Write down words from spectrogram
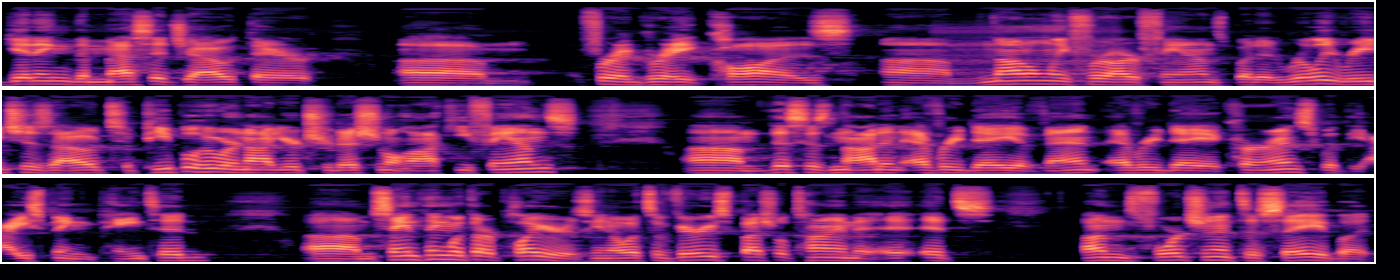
getting the message out there. Um, for a great cause, um, not only for our fans, but it really reaches out to people who are not your traditional hockey fans. Um, this is not an everyday event, everyday occurrence with the ice being painted. Um, same thing with our players. You know, it's a very special time. It, it's unfortunate to say, but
